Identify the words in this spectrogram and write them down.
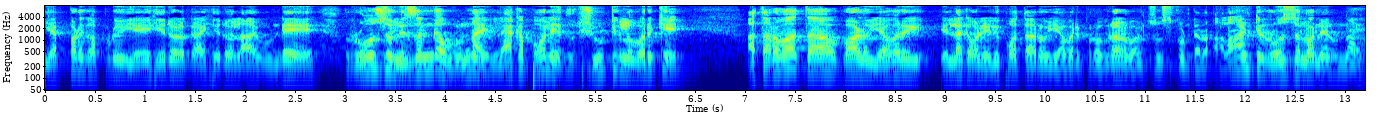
ఎప్పటికప్పుడు ఏ హీరోలకు ఆ హీరోలా ఉండే రోజులు నిజంగా ఉన్నాయి. లేకపోలేదు. షూటింగ్ల వరకే. ఆ తర్వాత వాళ్ళు ఎవరి ఇళ్ళకి వాళ్ళు వెళ్ళిపోతారు ఎవరి ప్రోగ్రాం వాళ్ళు చూసుకుంటారు అలాంటి రోజుల్లో నేను ఉన్నాను.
